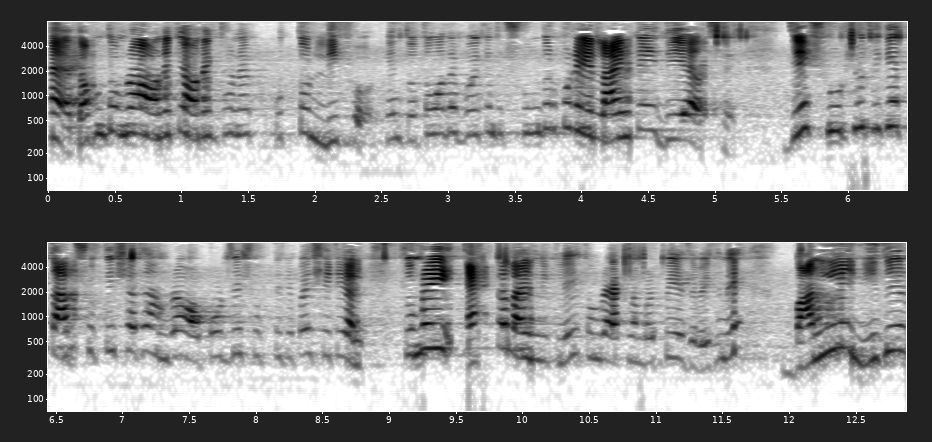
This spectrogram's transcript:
হ্যাঁ তখন তোমরা অনেকে অনেক ধরনের উত্তর লিখো, কিন্তু তোমাদের বই কিন্তু সুন্দর করে এই লাইনটাই দিয়ে আছে যে সূর্য থেকে তাপ শক্তির সাথে আমরা অপর যে শক্তিটি পাই সেটি আলো তোমরা এই একটা লাইন লিখলেই তোমরা এক নম্বর পেয়ে যাবে। এখানে বানিয়ে নিজের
